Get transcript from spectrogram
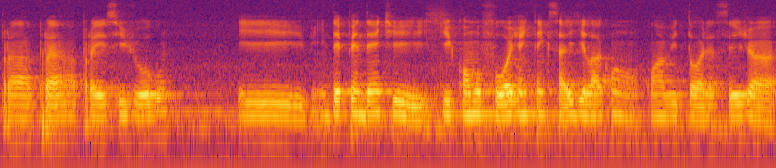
para esse jogo. E independente de como for, a gente tem que sair de lá com, com a vitória, seja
